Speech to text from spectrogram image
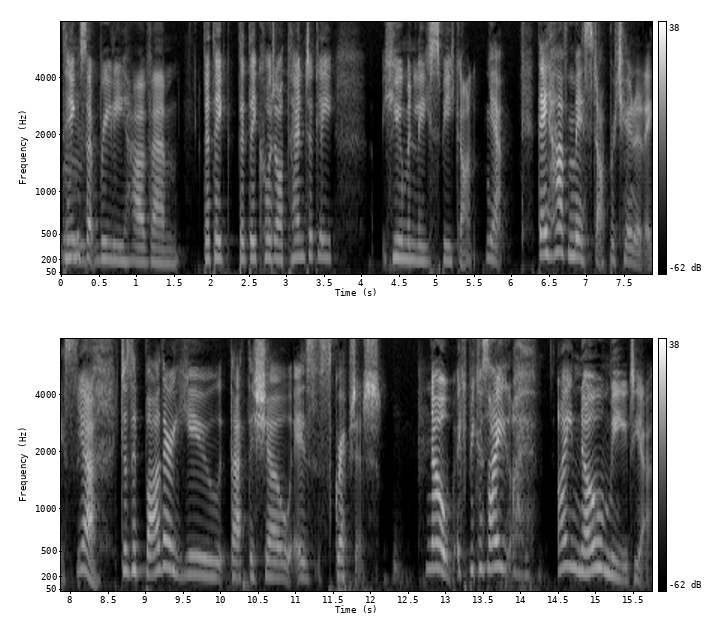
things that really have um that they that they could authentically humanly speak on. Yeah. They have missed opportunities. Yeah. Does it bother you that the show is scripted? No, because I I- know media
